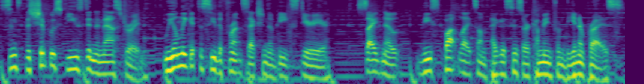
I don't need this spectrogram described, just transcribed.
Since the ship was fused in an asteroid, we only get to see the front section of the exterior. Side note, these spotlights on Pegasus are coming from the Enterprise.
